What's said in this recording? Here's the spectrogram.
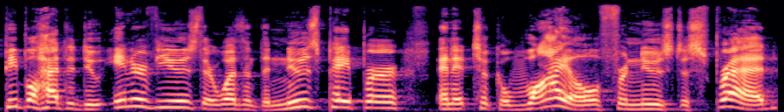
people had to do interviews. There wasn't the newspaper, and it took a while for news to spread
